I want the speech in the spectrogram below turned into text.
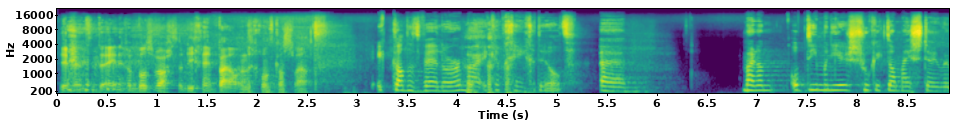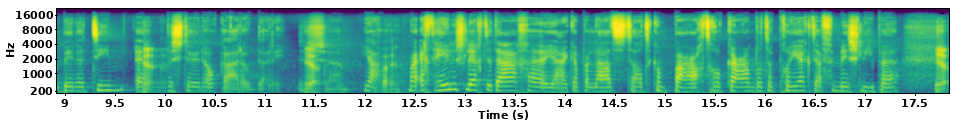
Je bent de enige boswachter die geen paal in de grond kan slaan. Ik kan het wel hoor, maar ik heb geen geduld. Um, maar dan op die manier zoek ik dan mijn steun weer binnen het team. En we steunen elkaar ook daarin. Dus ja, uh, ja. maar echt hele slechte dagen. Ja, ik heb er laatst had ik een paar achter elkaar omdat de projecten even misliepen. Ja,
